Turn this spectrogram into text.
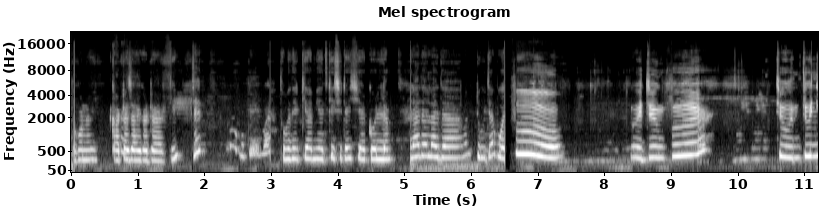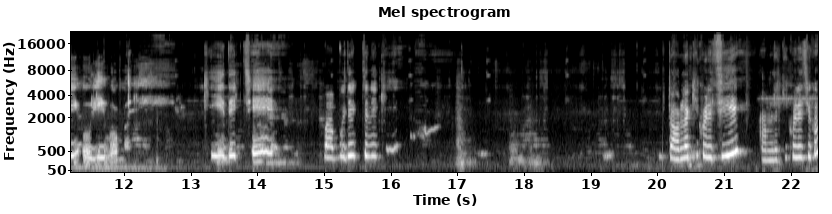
তখন ওই কাটা জায়গাটা আর কি। যে তোমাদেরকে আমি আজকে সেটাই শেয়ার করলাম। আলাদা আলাদা মানে তুই যা বল টুনটুনি উলি বাবা কি দেখছে? বাবু দেখছে নাকি? তো আমরা কি করেছি? আমরা কি করেছি গো?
